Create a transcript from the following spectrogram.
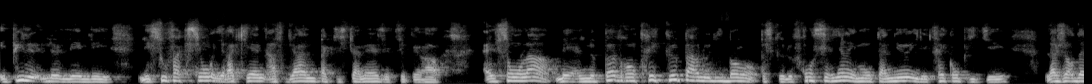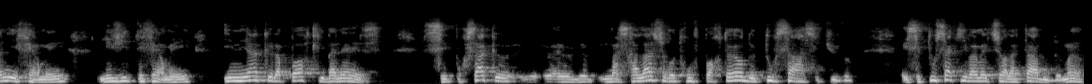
Et puis les, les, les sous-factions irakiennes, afghanes, pakistanaises, etc., elles sont là, mais elles ne peuvent rentrer que par le Liban, parce que le front syrien est montagneux, il est très compliqué. La Jordanie est fermée, l'Égypte est fermée. Il n'y a que la porte libanaise. C'est pour ça que euh, Nasrallah se retrouve porteur de tout ça, si tu veux. Et c'est tout ça qui va mettre sur la table demain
